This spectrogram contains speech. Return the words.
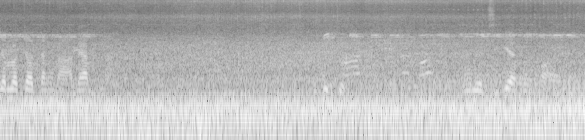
จราจรจังหนาแน่นเป็นจุดบริเวณสี่แยกเมืองใหม่จ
